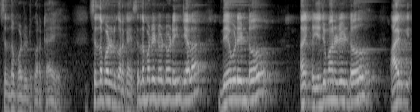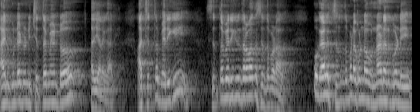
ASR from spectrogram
సిద్ధపడేటి కొరకాయ సిద్ధపడే కొరకాయ సిద్ధపడేటువంటి వాడు ఏం చేయాలా? దేవుడేంటో యజమానుడు యజమానుడేంటో ఆయనకి ఆయనకు ఉండేటువంటి చిత్తం ఏంటో అది ఎరగాలి. ఆ చిత్తం ఎరిగి చిత్తం ఎరిగిన తర్వాత సిద్ధపడాలి. ఒకవేళ సిద్ధపడకుండా ఉన్నాడనుకోండి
